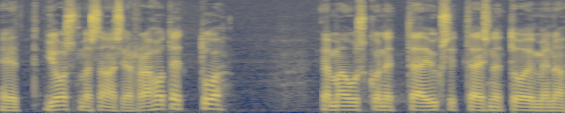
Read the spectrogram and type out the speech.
että jos mä saan sen rahoitettua, ja mä uskon, että tämä yksittäisenä toimena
